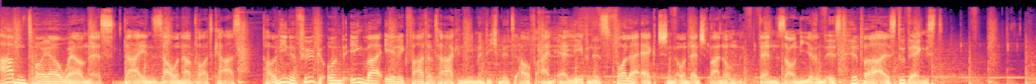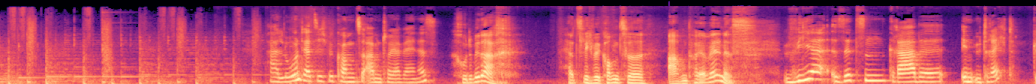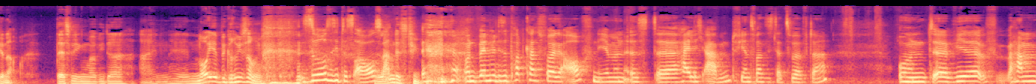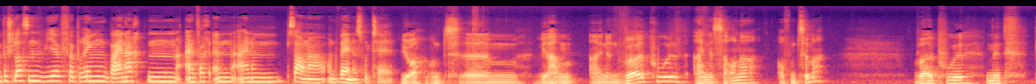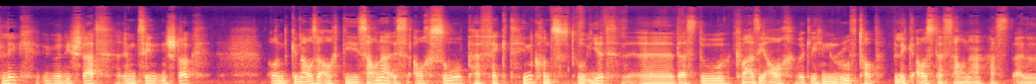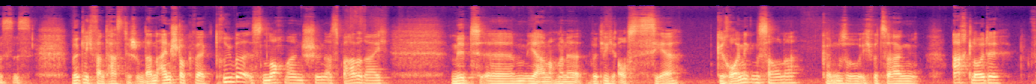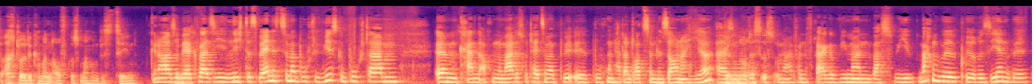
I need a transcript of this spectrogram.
Abenteuer Wellness, dein Sauna-Podcast. Pauline Füg und Ingvar Erik Vatertag nehmen dich mit auf ein Erlebnis voller Action und Entspannung. Denn Saunieren ist hipper, als du denkst. Hallo und herzlich willkommen zu Abenteuer Wellness. Guten Mittag. Herzlich willkommen zur Abenteuer Wellness. Wir sitzen gerade in Utrecht. Genau. Deswegen mal wieder eine neue Begrüßung. So sieht es aus. Landestyp. Und wenn wir diese Podcast-Folge aufnehmen, ist äh, Heiligabend, 24.12. Und äh, wir haben beschlossen, wir verbringen Weihnachten einfach in einem Sauna- und Wellness-Hotel. Ja, und ähm, wir haben einen Whirlpool, eine Sauna auf dem Zimmer. Whirlpool mit Blick über die Stadt im zehnten Stock. Und genauso auch die Sauna ist auch so perfekt hinkonstruiert, äh, dass du quasi auch wirklich einen Rooftop-Blick aus der Sauna hast. Also es ist wirklich fantastisch. Und dann ein Stockwerk drüber ist nochmal ein schöner Spa-Bereich mit ähm, ja nochmal einer wirklich auch sehr geräumigen Sauna. Können so, ich würde sagen, acht Leute für acht Leute kann man einen Aufguss machen, bis zehn. Genau, also wer quasi nicht das Wellnesszimmer bucht, wie wir es gebucht haben, ähm, kann auch ein normales Hotelzimmer äh, buchen und hat dann trotzdem eine Sauna hier. Also Genau. das ist immer einfach eine Frage, wie man was wie machen will, priorisieren will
